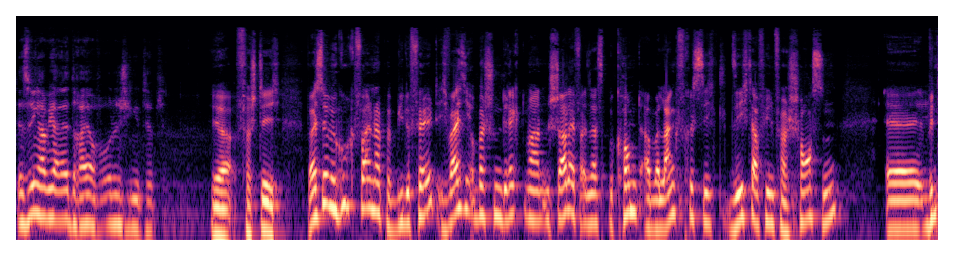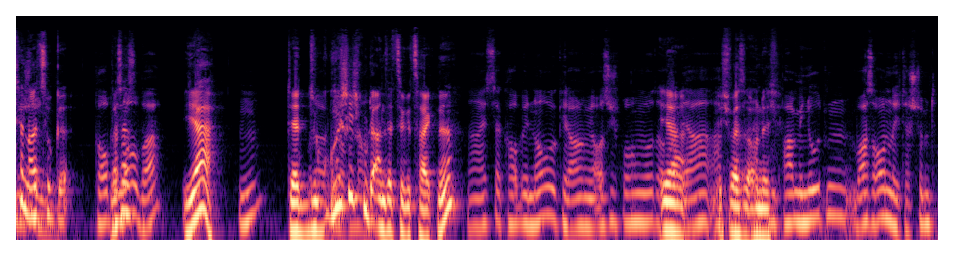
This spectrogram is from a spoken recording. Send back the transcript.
Deswegen habe ich alle drei auf Unentschieden getippt. Ja, verstehe ich. Weißt du, wer mir gut gefallen hat bei Bielefeld? Ich weiß nicht, ob er schon direkt mal einen Startelf-Einsatz bekommt, aber langfristig sehe ich da auf jeden Fall Chancen. Äh, Winterneuzug. Was hast- Corbin Ja, Hm? Der hat wie richtig gute Ansätze gezeigt, ne? Ja, heißt der Corbino, keine Ahnung, wie ausgesprochen wird. Ja, ich weiß auch nicht. Ein paar Minuten war es ordentlich, das stimmt.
